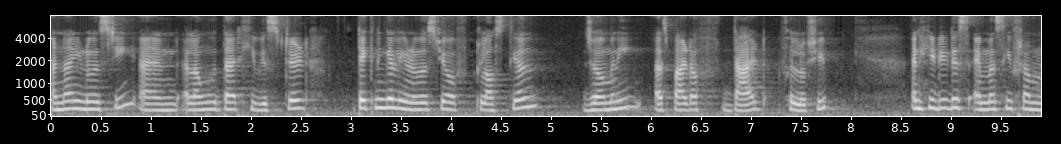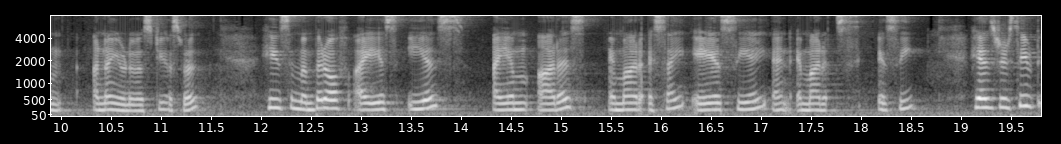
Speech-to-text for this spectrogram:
Anna University and along with that he visited Technical University of Clausthal, Germany as part of DAAD fellowship and he did his MSc from Anna University as well. He is a member of ISES, IMRS, MRSI, ASCI, and MRSC. He has received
